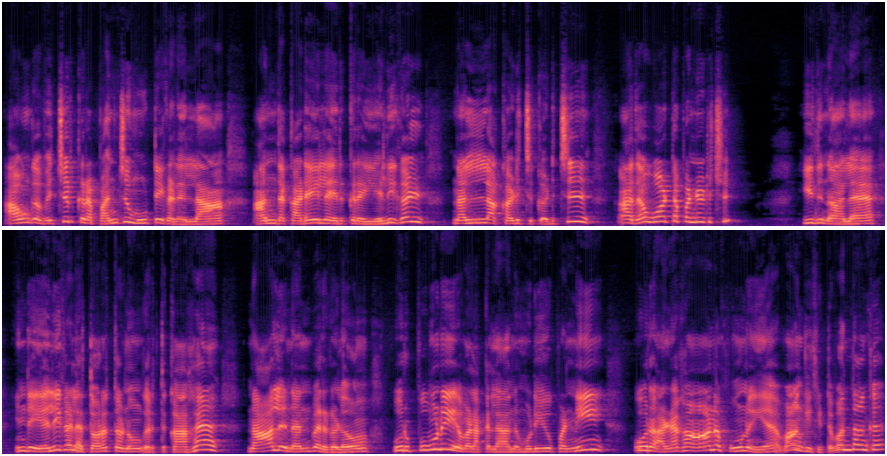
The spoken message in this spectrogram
அவங்க வச்சுருக்கிற பஞ்சு மூட்டைகள் எல்லாம் அந்த கடையில் இருக்கிற எலிகள் நல்லா கடிச்சு கடிச்சு அதை ஓட்ட பண்ணிடுச்சு. இதனால இந்த எலிகளை துரத்தணுங்கிறதுக்காக நாலு நண்பர்களும் ஒரு பூனையை வளர்க்கலான்னு முடிவு பண்ணி ஒரு அழகான பூனையை வாங்கிக்கிட்டு வந்தாங்க.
